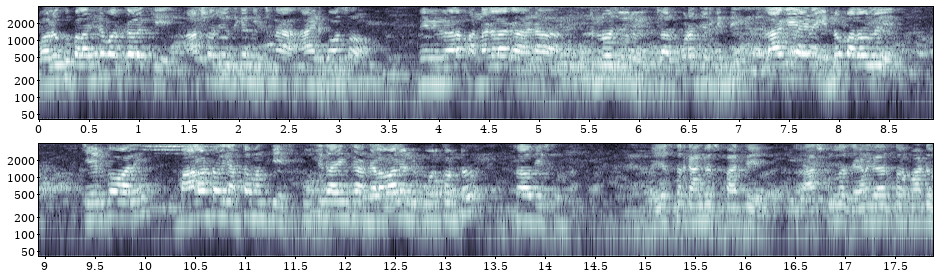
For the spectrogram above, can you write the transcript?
బలుగు బలహీన వర్గాలకి ఆశాజ్యోతిగా నిలిచిన ఆయన కోసం మేము ఈవేళ పండగలాగా ఆయన పుట్టినరోజుని జరుపుకోవడం జరిగింది. అలాగే ఆయన ఎన్నో పదవులు చేరుకోవాలి. మాలాంటి వాళ్ళకి ఎంతోమందికి స్ఫూర్తిదాయంగా నిలవాలని కోరుకుంటూ సెలవు తీసుకుంటున్నాం. వైఎస్ఆర్ కాంగ్రెస్ పార్టీ రాష్ట్రంలో జగన్ గారితో పాటు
